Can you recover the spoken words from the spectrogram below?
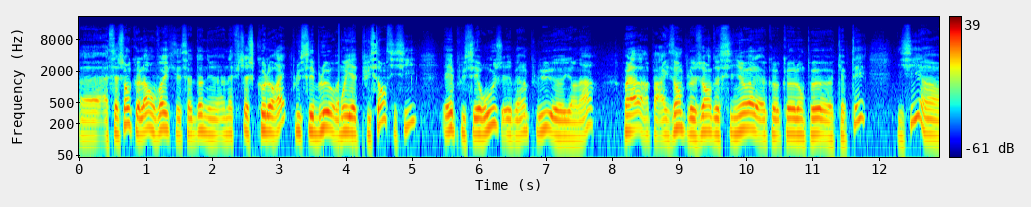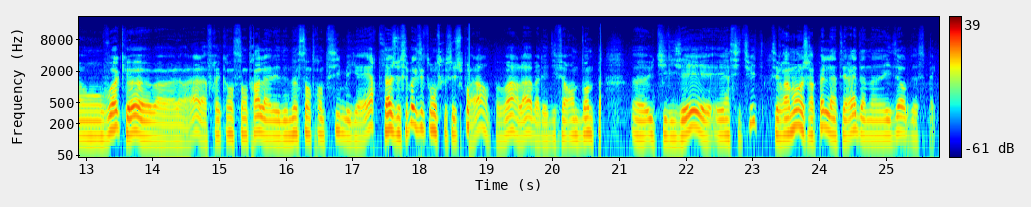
Euh, sachant que là, on voit que ça donne un affichage coloré. Plus c'est bleu, moins il y a de puissance ici, et plus c'est rouge, et bien plus il y en a. Voilà, hein, par exemple, le genre de signal que, l'on peut euh, capter. Ici, hein, on voit que euh, bah, la fréquence centrale elle est de 936 MHz. Ça, je ne sais pas exactement ce que c'est. Je. Voilà, on peut voir là bah, les différentes bandes euh, et, ainsi de suite. C'est vraiment, je rappelle, l'intérêt d'un analyseur de spectre.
